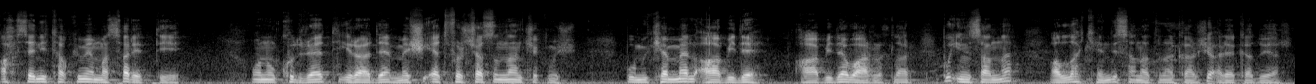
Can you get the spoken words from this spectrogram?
ah seni takvime mazhar ettiği, onun kudret, irade, meşiyet fırçasından çıkmış. Bu mükemmel abide, abide varlıklar, bu insanlar Allah kendi sanatına karşı alaka duyar.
